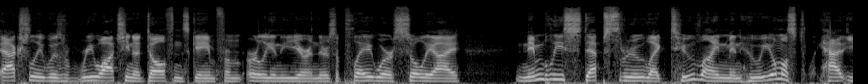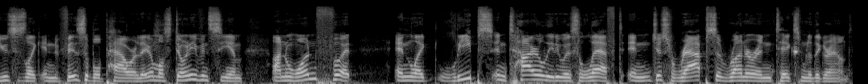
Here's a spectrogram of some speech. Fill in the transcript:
actually was rewatching a Dolphins game from early in the year, and there's a play where Soliai nimbly steps through like two linemen who he almost ha- uses like invisible power. They almost don't even see him on one foot and like leaps entirely to his left and just wraps a runner and takes him to the ground.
